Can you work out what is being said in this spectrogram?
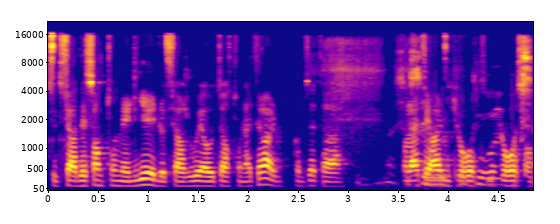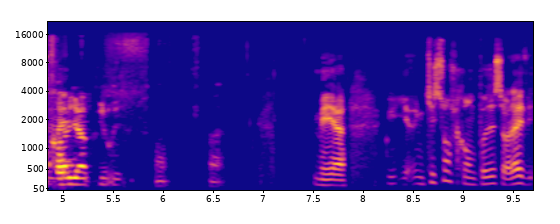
c'est de faire descendre ton ailier et de le faire jouer à hauteur de ton latéral. Comme ça, tu as ton latéral, tu peux recentrer. Mais euh, une question qu'on me posait sur live,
